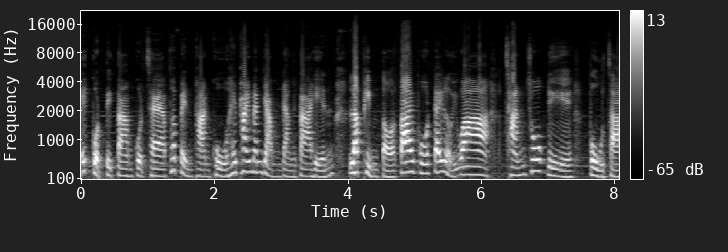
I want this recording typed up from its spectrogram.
ค์ กดติดตามกดแชร์ เพื่อเป็นพานครูให้ไพ่แม่นยำดังตาเห็น และพิมพ์ต่อใต้โพสต์ได้เลยว่า ฉันโชคดี ปู่จ๋า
